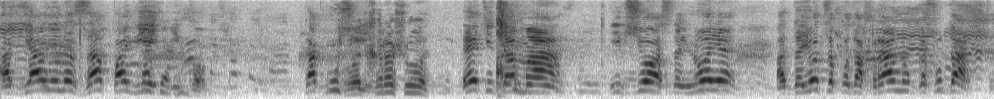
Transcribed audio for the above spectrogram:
объявлена заповедником, как музей Хорошо. эти дома и все остальное отдается под охрану государства.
